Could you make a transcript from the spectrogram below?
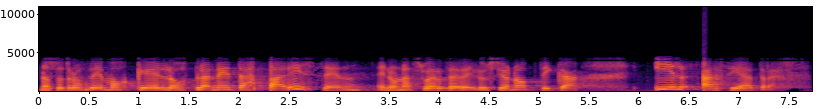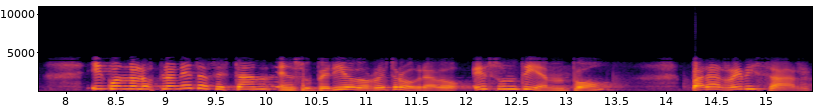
nosotros vemos que los planetas parecen, en una suerte de ilusión óptica, ir hacia atrás. Y cuando los planetas están en su periodo retrógrado, es un tiempo para revisar,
